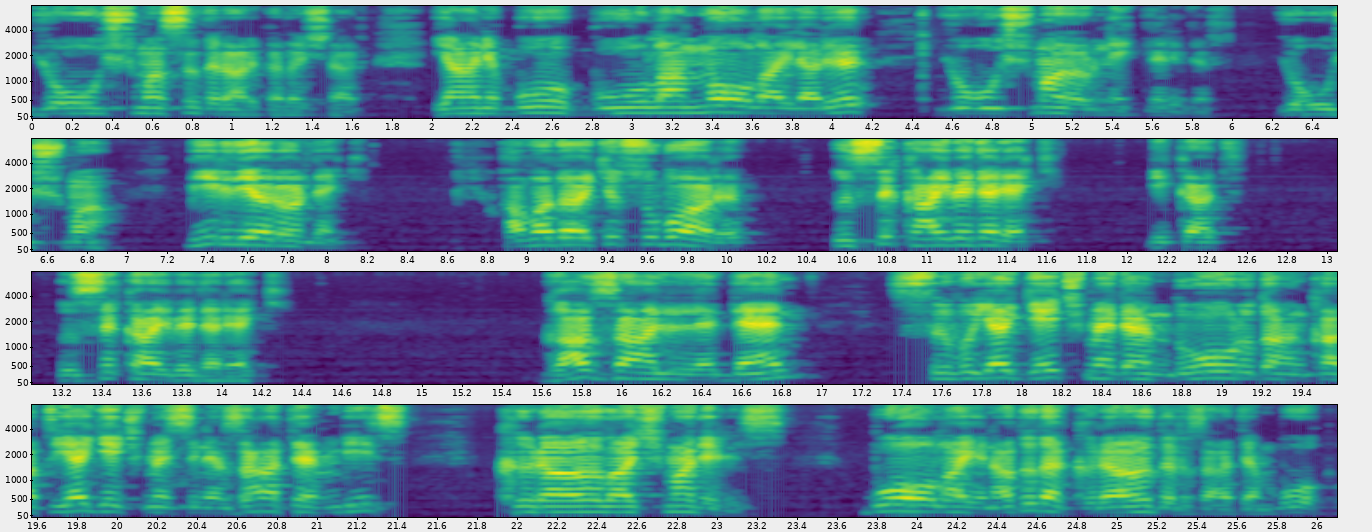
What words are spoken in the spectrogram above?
Yoğuşmasıdır arkadaşlar. Yani bu buğulanma olayları yoğuşma örnekleridir. Yoğuşma. Bir diğer örnek. Havadaki su buharı ısı kaybederek, dikkat, ısı kaybederek gaz halleden sıvıya geçmeden doğrudan katıya geçmesine zaten biz kırağılaşma deriz. Bu olayın adı da kırağıdır zaten. Bu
